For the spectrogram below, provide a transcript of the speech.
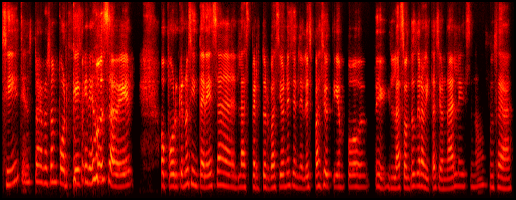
Sí, tienes toda razón. ¿Por qué queremos saber o por qué nos interesan las perturbaciones en el espacio-tiempo de las ondas gravitacionales, no? O sea,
